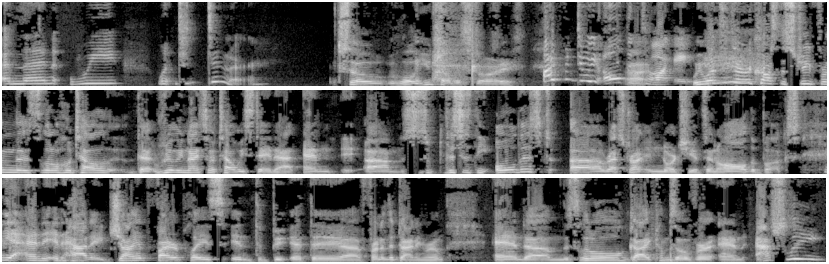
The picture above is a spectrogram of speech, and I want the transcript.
and then we went to dinner. So, well, you tell the story. I've been doing all the All right. talking. We went to dinner across the street from this little hotel, that really nice hotel we stayed at, and um, so this is the oldest uh, restaurant in Norcia. It's in all the books. Yeah. and it had a giant fireplace in the at the uh, front of the dining room, and um, this little guy comes over, and Ashley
